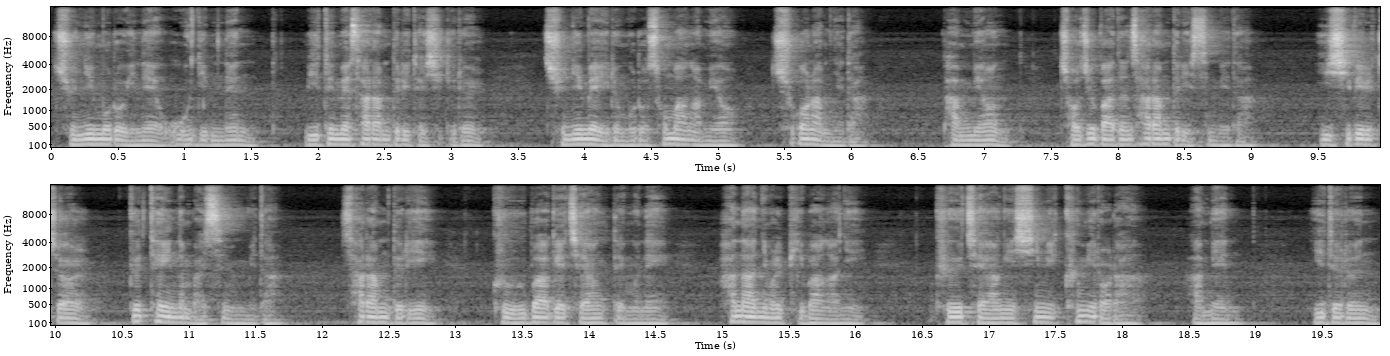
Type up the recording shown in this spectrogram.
주님으로 인해 옷 입는 믿음의 사람들이 되시기를 주님의 이름으로 소망하며 축원합니다. 반면 저주받은 사람들이 있습니다. 21절 끝에 있는 말씀입니다. 사람들이 그 의박의 재앙 때문에 하나님을 비방하니 그 재앙이 심히 크미러라. 아멘. 이들은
